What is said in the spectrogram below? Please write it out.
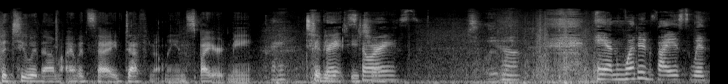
the two of them, I would say, definitely inspired me Great. to Two be a great teacher. stories. Yeah. And what advice, with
